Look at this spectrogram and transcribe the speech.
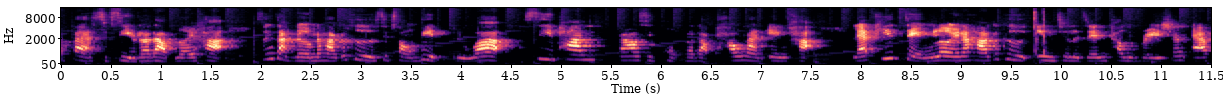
16,384 ระดับเลยค่ะ ซึ่งจากเดิมนะคะก็คือ 12 บิต หรือว่า 4,096 ระดับเท่านั้นเองค่ะ และที่เจ๋งเลยนะคะก็คือ Intelligent Calibration App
